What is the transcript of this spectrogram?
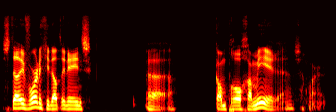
stel je voor dat je dat ineens eh, kan programmeren, zeg maar.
